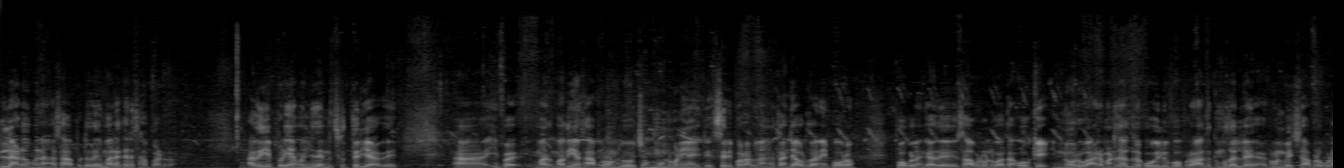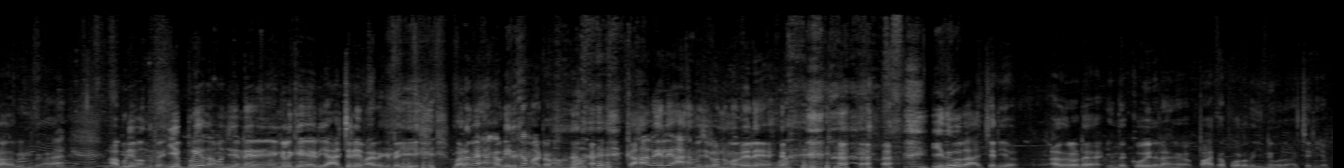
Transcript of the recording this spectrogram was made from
எல்லா இடமுமே நாங்கள் சாப்பிட்டதே மரக்கறி சாப்பாடு தான். அது எப்படி அமைஞ்சதுன்னு தெரியாது. இப்போ ம மதியம் சாப்பிடணும்னு வச்சோம் மூணு மணி ஆகிட்டு சரி பரவாயில்ல நாங்கள் தஞ்சாவூர் தானே போகிறோம் போகல எங்கேயாவது சாப்பிடணும்னு பார்த்தா ஓகே இன்னொரு அரை மணி நேரத்தில் கோயிலுக்கு போகிறோம் அதுக்கு முதல்ல நான்வெஜ் சாப்பிடக்கூடாது அப்படின்றதுக்காக அப்படியே வந்துட்டோம். எப்படி அது அமைஞ்சதுன்னு எங்களுக்கே பெரிய ஆச்சரியமாக இருக்கு இன்னைக்கு பலமே நாங்கள் அப்படி இருக்க மாட்டோம். காலையிலே ஆரம்பிச்சிடுவோம் நம்ம வேலையை. இது ஒரு ஆச்சரியம். அதோட இந்த கோயிலை நாங்கள் பார்க்க போகிறது இன்னும் ஒரு ஆச்சரியம்.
